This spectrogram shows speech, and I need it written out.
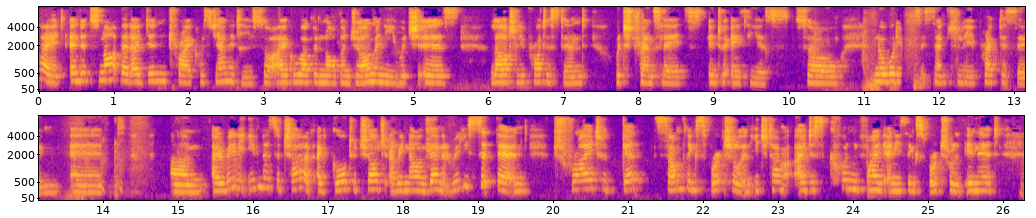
Right. And it's not that I didn't try Christianity. So I grew up in northern Germany, which is largely Protestant, which translates into atheists. So nobody was essentially practicing. And um, I really, even as a child, I'd go to church every now and then and really sit there and try to get something spiritual. And each time I just couldn't find anything spiritual in it. Hmm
